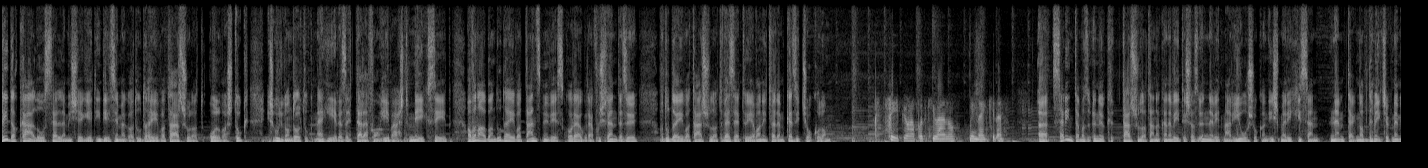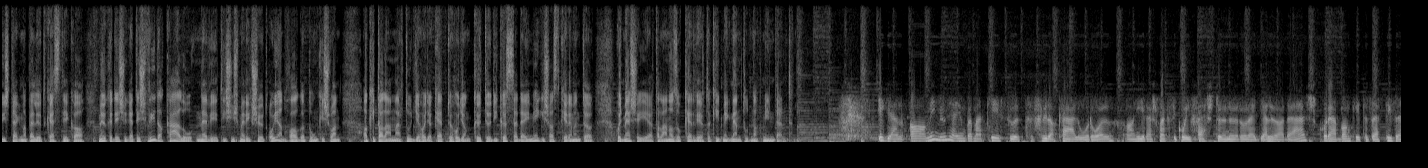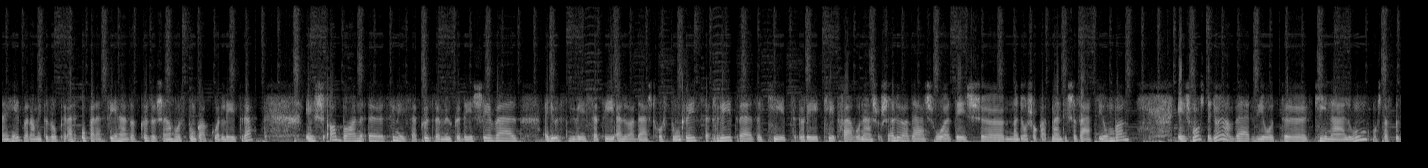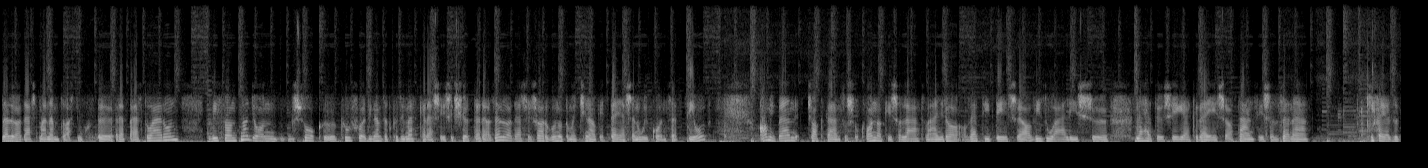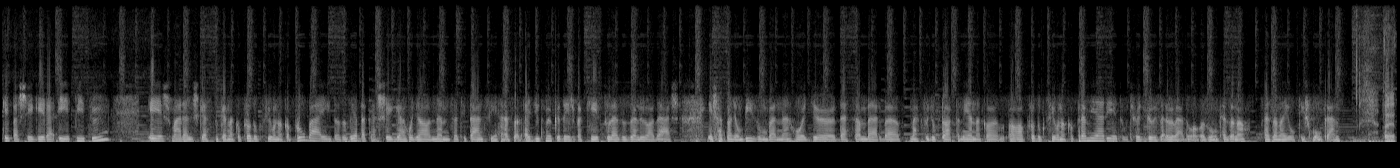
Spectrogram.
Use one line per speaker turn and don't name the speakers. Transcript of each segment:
Frida Káló szellemiségét idézi meg a Duda Éva társulat, olvastuk, és úgy gondoltuk, megérez egy telefonhívást. Még szép. A vonalban Duda Éva táncművész, koreográfus, rendező, a Duda Éva társulat vezetője van itt velem, kezit csókolom.
Szép jó napot kívánok mindenkinek!
Szerintem az önök társulatának a nevét és az önnevét már jó sokan ismerik, hiszen nem tegnap, de még csak nem is tegnap előtt kezdték a működésüket, és Vida Káló nevét is ismerik, sőt olyan hallgatónk is van, aki talán már tudja, hogy a kettő hogyan kötődik össze, de én mégis azt kérem öntől, hogy mesélj el talán azok kedvéért, akik még nem tudnak mindent.
Igen, a mi műhelyünkben már készült Frida Kahlo-ról, a híres mexikói festőnőről egy előadás, korábban 2017-ben, amit az Opera, Opera Színházak közösen hoztunk akkor létre, és abban ö, színészek közreműködésével egy összművészeti előadást hoztunk létre, ez egy két, két felvonásos előadás volt, és ö, nagyon sokat ment is az átriumban, és most egy olyan verziót ö, kínálunk, most azt az előadást már nem tart tartjuk ö, repertoáron, viszont nagyon sok külföldi nemzetközi megkeresés is jött erre az előadásra, és arra gondoltam, hogy csinálok egy teljesen új koncepciót, amiben csak táncosok vannak, és a látványra, a vetítésre, a vizuális ö, lehetőségekre és a tánc és a zene kifejező képességére építünk, és már el is kezdtük ennek a produkciónak a próbáit, az az érdekességgel, hogy a Nemzeti Táncszínházzal együttműködésbe készül ez az előadás, és hát nagyon bízunk benne, hogy decemberben meg tudjuk tartani ennek a, a produkciónak a premierjét, úgyhogy gőzelővel dolgozunk ezen a, ezen a jó kis munkán.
